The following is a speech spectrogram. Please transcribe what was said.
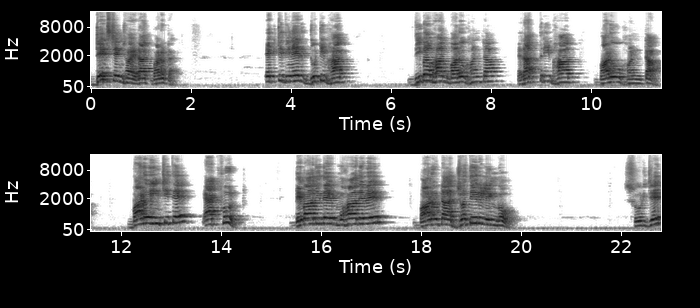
ডেট চেঞ্জ হয় রাত বারোটায়। একটি দিনের দুটি ভাগ, দিবা ভাগ বারো ঘণ্টা, রাত্রি ভাগ বারো ঘণ্টা। বারো ইঞ্চিতে এক ফুট। দেবাদিদেব মহাদেবের বারোটা জ্যোতির্লিঙ্গ। সূর্যের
